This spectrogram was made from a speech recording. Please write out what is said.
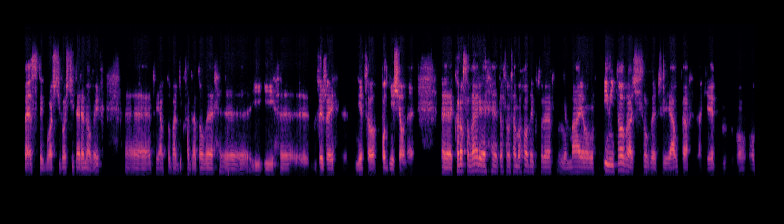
bez tych właściwości terenowych, czyli auto bardziej kwadratowe i, i wyżej nieco podniesione. Crossovery to są samochody, które mają imitować SUVy, czyli auta takie o, o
